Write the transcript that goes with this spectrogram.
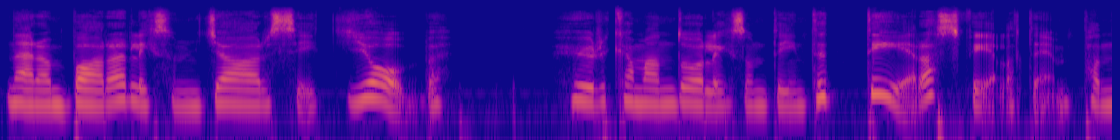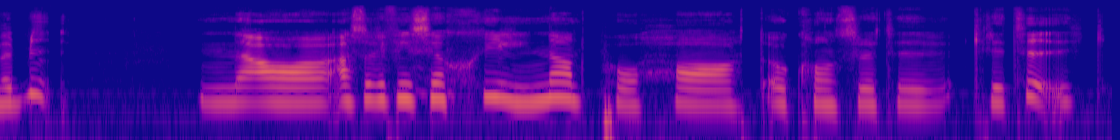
när de bara liksom gör sitt jobb, hur kan man då liksom, det är inte deras fel att det är en pandemi. Ja, alltså det finns en skillnad på hat och konstruktiv kritik.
